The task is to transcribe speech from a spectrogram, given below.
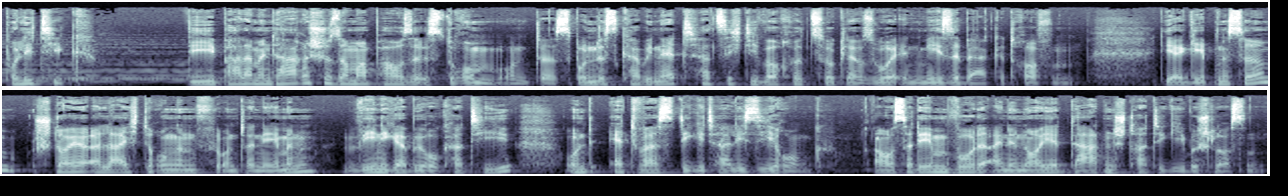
Politik. Die parlamentarische Sommerpause ist rum und das Bundeskabinett hat sich die Woche zur Klausur in Meseberg getroffen. Die Ergebnisse? Steuererleichterungen für Unternehmen, weniger Bürokratie und etwas Digitalisierung. Außerdem wurde eine neue Datenstrategie beschlossen.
